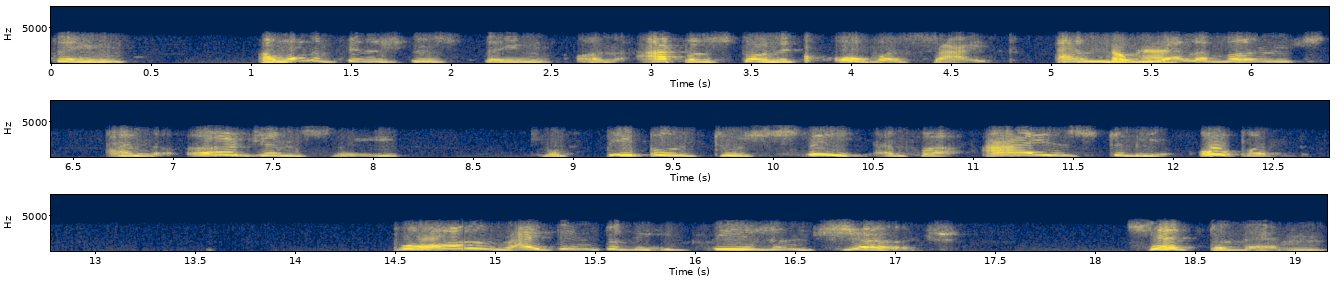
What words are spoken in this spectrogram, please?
thing. I want to finish this thing on apostolic oversight and the relevance and urgency for people to see and for eyes to be opened. Paul, writing to the Ephesian church, said to them,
